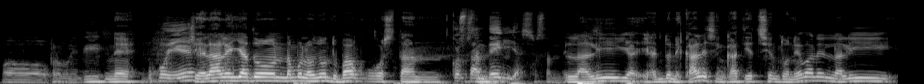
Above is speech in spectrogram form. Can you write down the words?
Ο προπονητής. Ναι. Ο Πογιέ, Και λάλε για τον, να μου λέω, του Πάου Κωνσταν... Κωνσταντέλιας. Κωνσταντέλ. Λαλή, για- γιατί τον εκάλεσε κάτι έτσι τον έβαλε, λαλή,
